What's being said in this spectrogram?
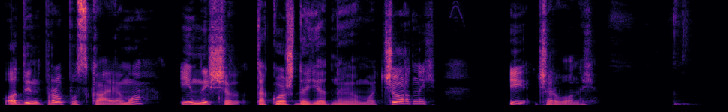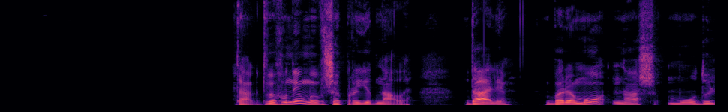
Один пропускаємо, і нижче також доєднуємо чорний і червоний. Так, двигуни ми вже приєднали. Далі беремо наш модуль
